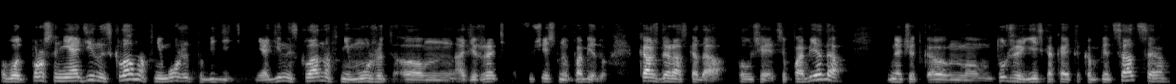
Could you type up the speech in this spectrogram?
Вот просто ни один из кланов не может победить, ни один из кланов не может эм, одержать существенную победу. Каждый раз, когда получается победа, значит, тут же есть какая-то компенсация,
